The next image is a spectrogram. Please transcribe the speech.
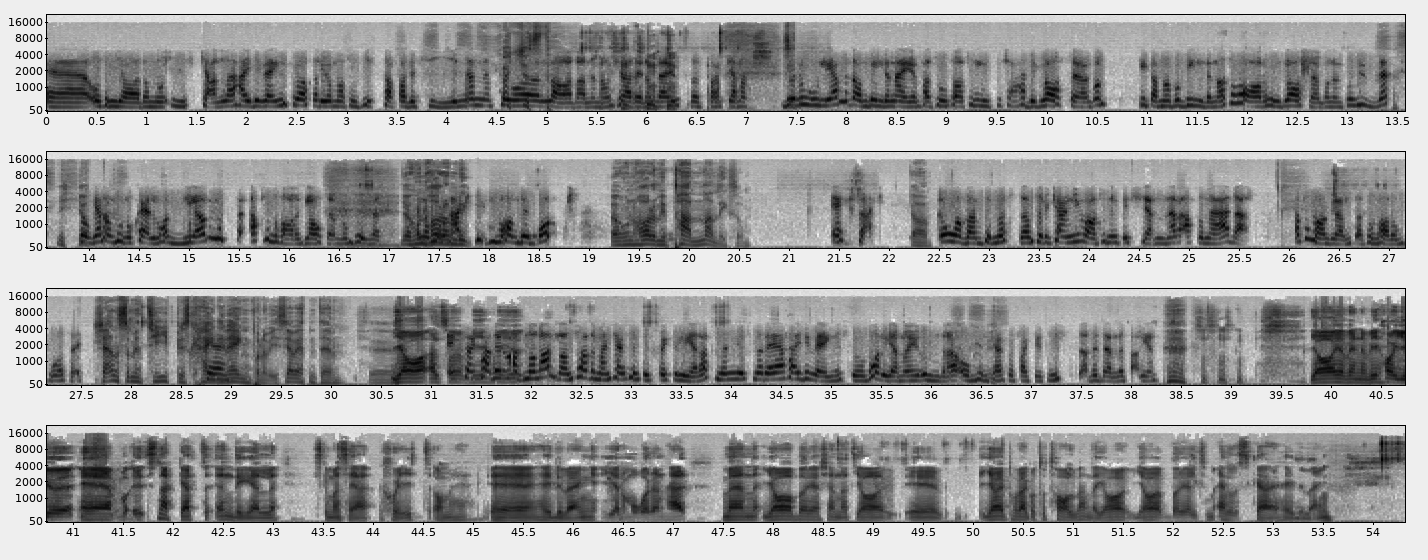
eh, och som gör dem då iskalla. Heidi Weng pratade ju om att hon tappade synen på lördagen när hon körde de där utförsbackarna. Det roliga med de bilderna är ju att hon sa att hon inte hade glasögon. Tittar man på bilderna så har hon glasögonen på huvudet. Frågan om hon själv har glömt att hon har glasögon på huvudet. Ja, hon Eller om hon dem i- aktivt valde bort. Ja, hon har dem i pannan liksom. Exakt. Ja. Ovanpå mössan. Så det kan ju vara att hon inte känner att hon är där. Att hon har glömt att hon har dem på sig. Känns som en typisk Heidi Eh. Weng på något vis. Jag vet inte. Eh, Ja, alltså Exakt, vi hade det varit någon annan så hade man kanske inte spekulerat. Men just när det är Heidi Weng så börjar man ju undra om hon kanske faktiskt missade den detaljen. ja, jag vet inte, vi har ju eh, snackat en del, ska man säga, skit om eh, Heidi Weng genom åren här. Men jag börjar känna att jag, eh, jag är på väg att totalvända. Jag, jag börjar liksom älska Heidi Weng.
